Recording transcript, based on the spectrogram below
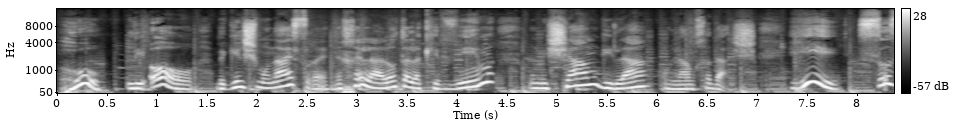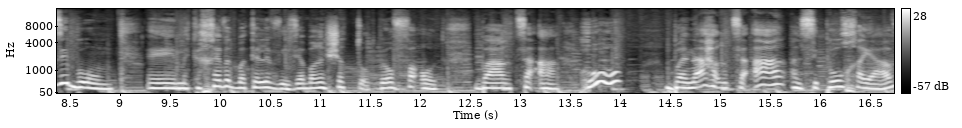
הוא, ליאור, בגיל 18, החל לעלות על עקבים, ומשם גילה עולם חדש. היא, סוזי בום, אה, מככבת בטלוויזיה, ברשתות, בהופעות, בהרצאה. הוא בנה הרצאה על סיפור חייו.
